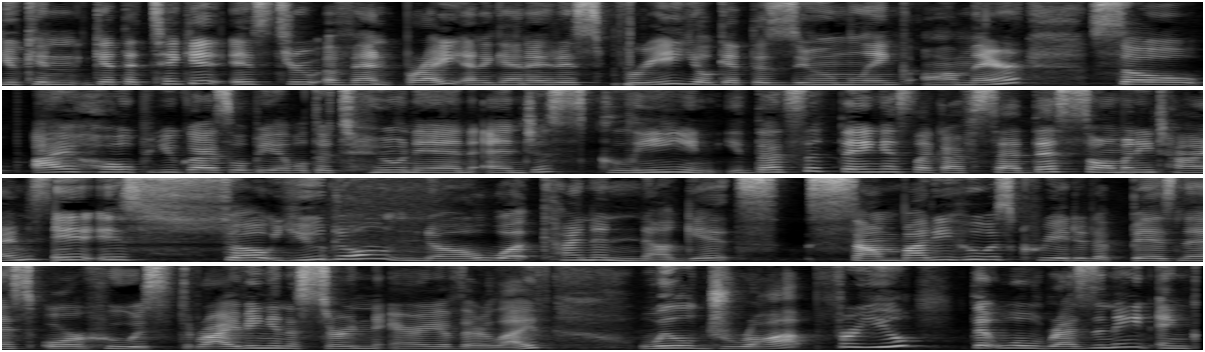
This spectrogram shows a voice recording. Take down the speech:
You can get the ticket is through Eventbrite, and again, it is free. You'll get the Zoom link on there. So I hope you guys will be able to tune in and just glean. That's the thing is like I've said this so many times. It is so you don't know what kind of nuggets somebody who has created a business or who is thriving in a certain area of their life will drop for you that will resonate and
